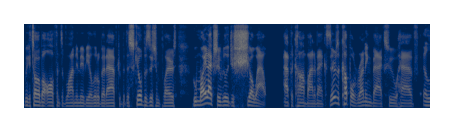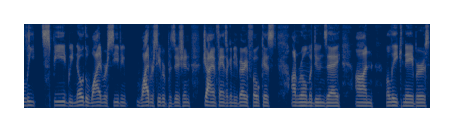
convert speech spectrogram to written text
We could talk about offensive linemen maybe a little bit after, but the skill position players who might actually really just show out at the combine event because there's a couple running backs who have elite speed. We know the wide receiving wide receiver position. Giant fans are going to be very focused on Rome Odunze, on Malik Nabers.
